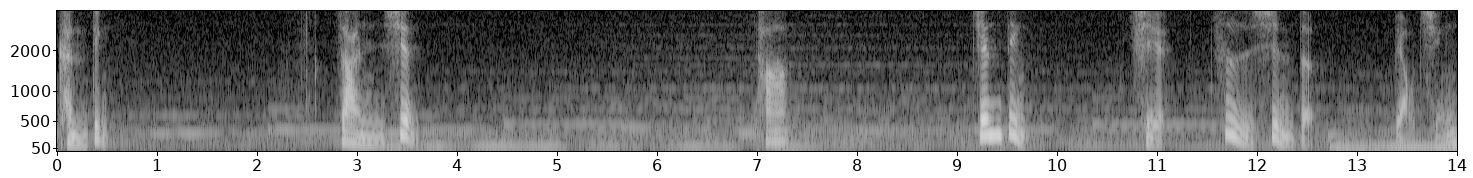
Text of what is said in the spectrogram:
肯定，展现他坚定且自信的表情。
